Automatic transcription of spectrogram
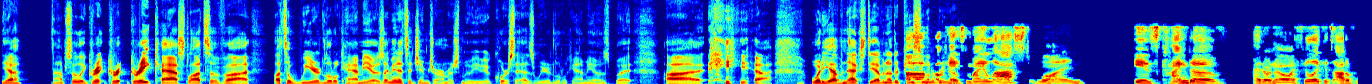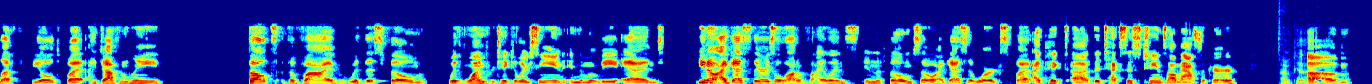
Yeah, absolutely. Great, great, great cast. Lots of uh, lots of weird little cameos. I mean, it's a Jim Jarmusch movie. Of course, it has weird little cameos, but uh, yeah. What do you have next? Do you have another piece um, you want to bring okay, up? So my last one is kind of I don't know. I feel like it's out of left field, but I definitely felt the vibe with this film with one particular scene in the movie and you know, I guess there is a lot of violence in the film, so I guess it works. But I picked uh, the Texas Chainsaw Massacre, Okay. Um,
